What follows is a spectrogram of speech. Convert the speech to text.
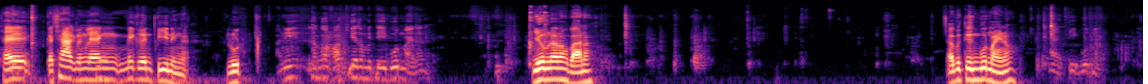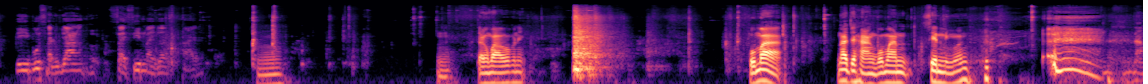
ใช้กระชากแรงๆไม่เกินปีหนึ่งอะหลุดอั นนี้แล้วก็ฝาเกียร์ต้องไปตีบูทใหม่แล้วเนี่ยเยิ้มแล้วเนาะบาสเนาะเอาไปกึ่งบูทใหม่เนาะใช่ตีบูทใหม่ตีบูทใส่ลูกยางใส่ซีนใหม่ก็หายแล้วอืมอืมจังบาวครับวันนี้ ผมว่าน่าจะห่างประมาณเซนหนึ่งมั้ง ดัง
